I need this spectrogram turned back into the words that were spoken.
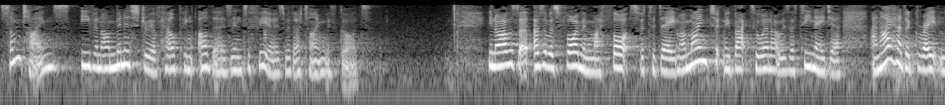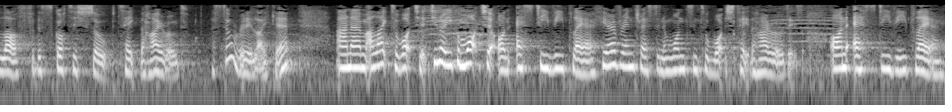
Sometimes even our ministry of helping others interferes with our time with God. You know, I was, as I was forming my thoughts for today, my mind took me back to when I was a teenager, and I had a great love for the Scottish soap Take the High Road. I still really like it. And um, I like to watch it. You know, you can watch it on STV Player. If you're ever interested in wanting to watch Take the High Road, it's on STV Player.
